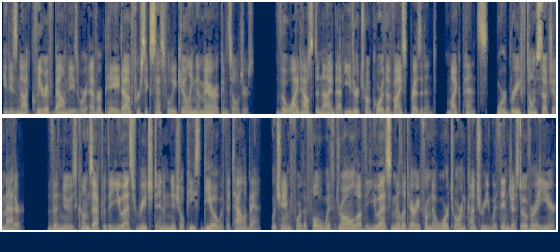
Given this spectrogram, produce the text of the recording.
It is not clear if bounties were ever paid out for successfully killing American soldiers. The White House denied that either Trump or the Vice President, Mike Pence, were briefed on such a matter. The news comes after the U.S. reached an initial peace deal with the Taliban which aimed for the full withdrawal of the U.S. military from the war-torn country within just over a year.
